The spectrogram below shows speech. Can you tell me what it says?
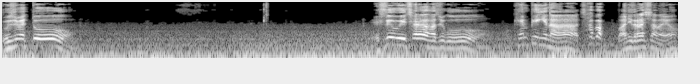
요즘에 또 SUV 차 가지고 캠핑이나 차박 많이들 하시잖아요.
